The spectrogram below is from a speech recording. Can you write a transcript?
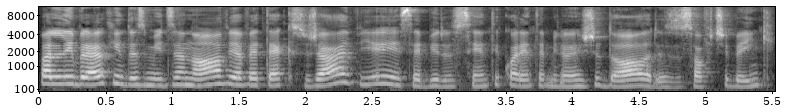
Vale lembrar que em 2019 a Vetex já havia recebido 140 milhões de dólares do SoftBank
